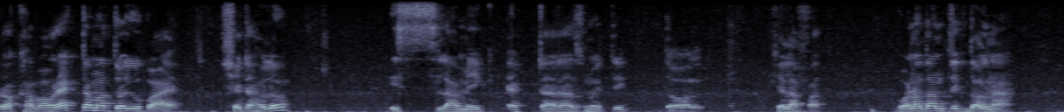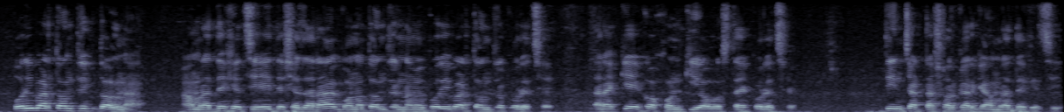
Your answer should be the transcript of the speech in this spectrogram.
রক্ষা পাওয়ার একটা মাত্রই উপায়, সেটা হলো ইসলামিক একটা রাজনৈতিক দল, খেলাফাত। গণতান্ত্রিক দল না, পরিবারতান্ত্রিক দল না। আমরা দেখেছি এই দেশে যারা গণতন্ত্রের নামে পরিবারতন্ত্র করেছে, তারা কে কখন কি অবস্থায় করেছে? তিন চারটা সরকারকে আমরা দেখেছি।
